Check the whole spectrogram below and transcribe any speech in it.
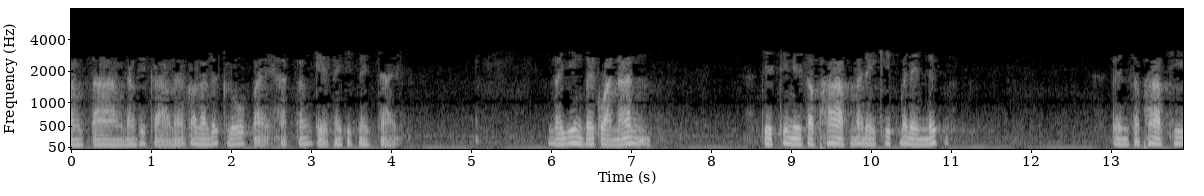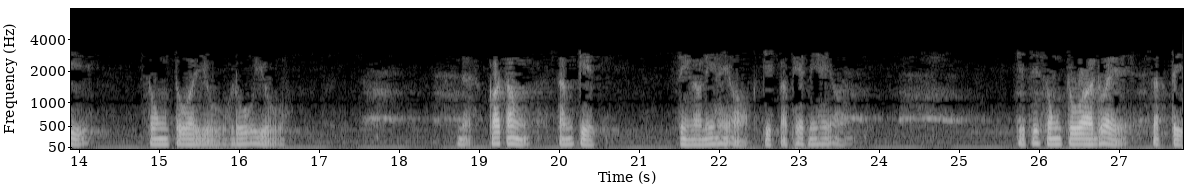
ต่างๆ ดังที่กล่าวแล้วก็ระลึกรู้ไปหัดสังเกตในจิตในใจ และยิ่งไปกว่านั้น จิตที่มีสภาพไม่ได้คิดไม่ได้นึก เป็นสภาพที่ทรงตัวอยู่ รู้อยู่เนี่ยก็ต้องสังเกตสิ่งเหล่านี้ให้ออก จิตประเภทนี้ให้ออก จิตที่ทรงตัวด้วยสติ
